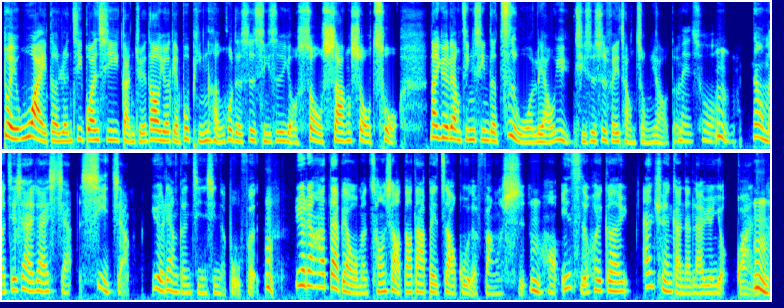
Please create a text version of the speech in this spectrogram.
对外的人际关系感觉到有点不平衡，或者是其实有受伤受挫，那月亮金星的自我疗愈其实。是非常重要的，没错。嗯，那我们接下来就来详细讲月亮跟金星的部分。嗯，月亮它代表我们从小到大被照顾的方式。嗯，好，因此会跟安全感的来源有关。嗯，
